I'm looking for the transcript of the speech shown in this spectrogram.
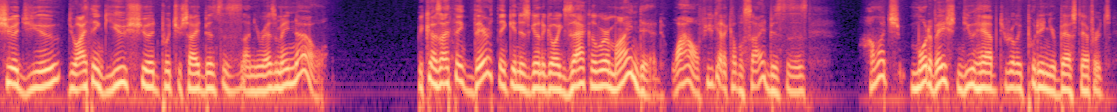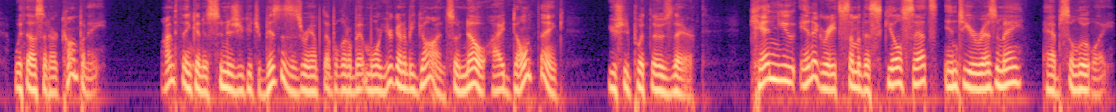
should you? Do I think you should put your side businesses on your resume? No. Because I think their thinking is going to go exactly where mine did. Wow, if you get a couple side businesses, how much motivation do you have to really put in your best efforts with us at our company? I'm thinking as soon as you get your businesses ramped up a little bit more, you're going to be gone. So, no, I don't think you should put those there. Can you integrate some of the skill sets into your resume? Absolutely.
